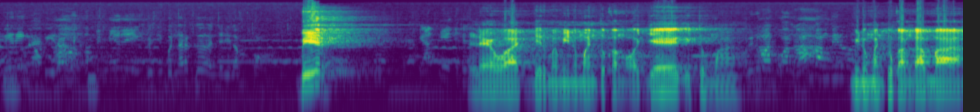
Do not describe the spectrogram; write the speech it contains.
miring kopi tepi miring terus ke jadi lempong bir lewat bir meminuman tukang ojek itu mah minuman tukang gampang minuman tukang gampang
